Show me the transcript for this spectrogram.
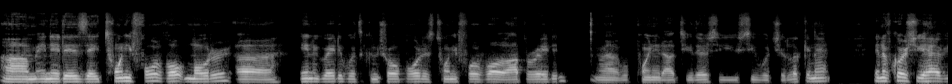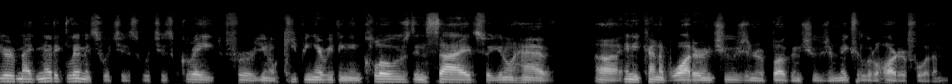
Um, and it is a 24 volt motor uh, integrated with the control board is 24 volt operated. Uh, we'll point it out to you there so you see what you're looking at. And of course you have your magnetic limit switches, which is great for, you know, keeping everything enclosed inside so you don't have uh, any kind of water intrusion or bug intrusion. Makes it a little harder for them.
